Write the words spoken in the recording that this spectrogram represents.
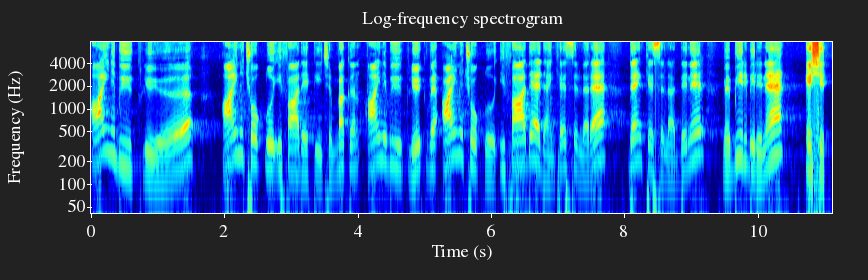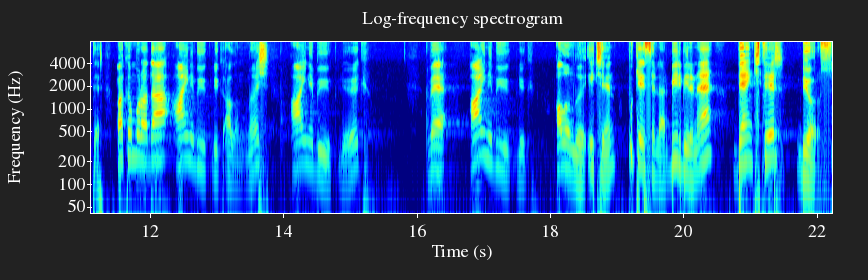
aynı büyüklüğü, aynı çokluğu ifade ettiği için bakın aynı büyüklük ve aynı çokluğu ifade eden kesirlere denk kesirler denir ve birbirine eşittir. Bakın burada aynı büyüklük alınmış, aynı büyüklük ve aynı büyüklük alındığı için bu kesirler birbirine denktir diyoruz.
